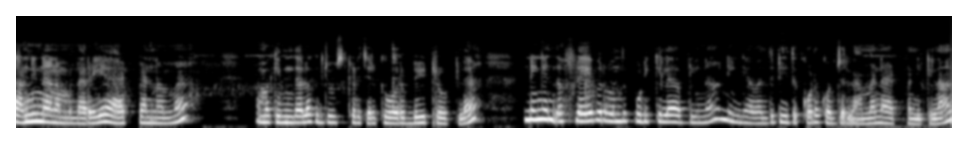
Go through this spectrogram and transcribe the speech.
தண்ணி நான் நம்ம நிறைய ஆட் பண்ணாமல் நமக்கு இந்த அளவுக்கு ஜூஸ் கிடச்சிருக்கு ஒரு பீட்ரூட்டில் நீங்கள் இந்த ஃப்ளேவர் வந்து பிடிக்கல அப்படின்னா நீங்கள் வந்துட்டு இது கூட கொஞ்சம் லெமன் ஆட் பண்ணிக்கலாம்.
